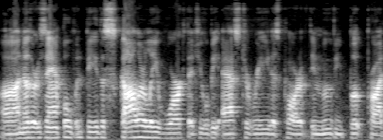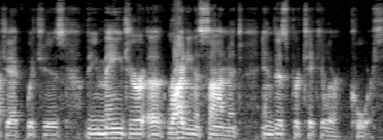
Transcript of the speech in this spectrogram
Uh, another example would be the scholarly work that you will be asked to read as part of the movie book project, which is the major uh, writing assignment in this particular course.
